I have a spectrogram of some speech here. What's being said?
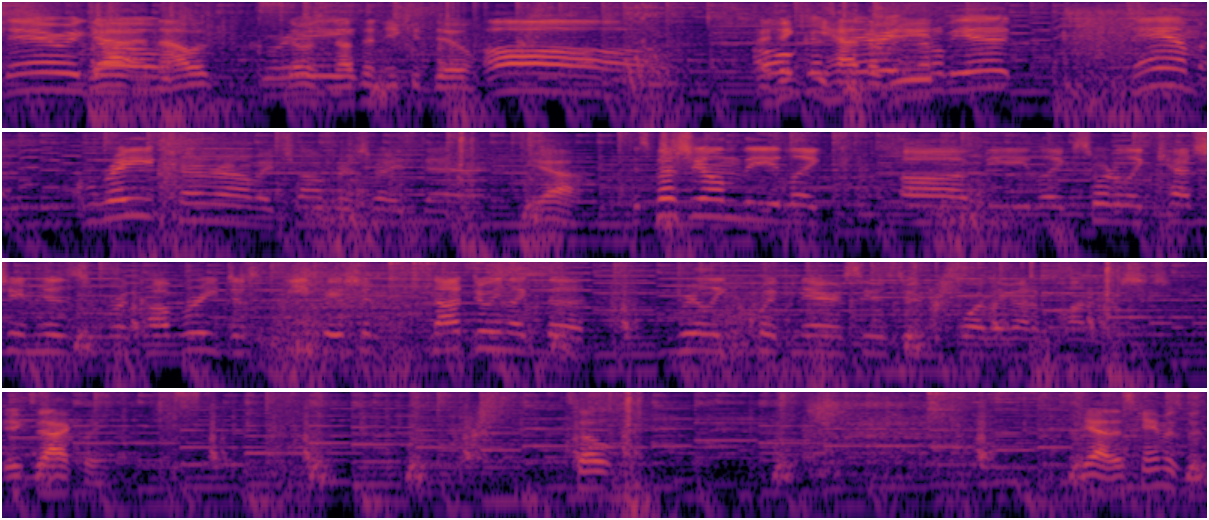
There we go. Yeah, and that was, there was nothing he could do. Oh. I oh, think he had the lead. That'll be it. Damn. Great turnaround by Chompers right there. Yeah. Especially on the like, uh, the like sort of like catching his recovery. Just be patient. Not doing like the really quick nairs he was doing before they got him punished. Exactly. So, yeah, this game has been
